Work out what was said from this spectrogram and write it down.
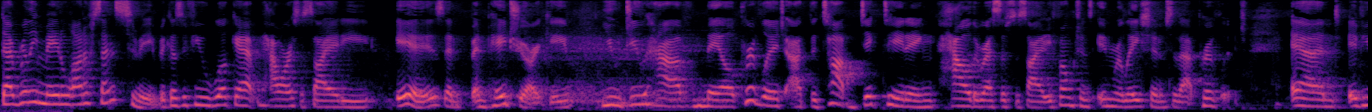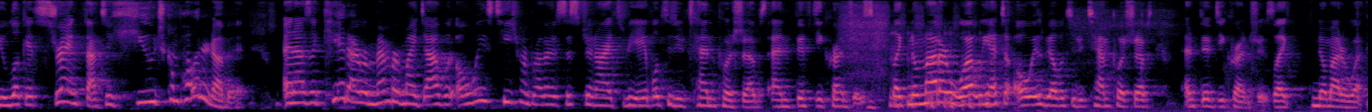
that really made a lot of sense to me because if you look at how our society is and, and patriarchy, you do have male privilege at the top dictating how the rest of society functions in relation to that privilege. And if you look at strength, that's a huge component of it. And as a kid, I remember my dad would always teach my brother and sister and I to be able to do 10 push-ups and 50 crunches. Like no matter what, we had to always be able to do 10 push-ups and 50 crunches, like no matter what.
